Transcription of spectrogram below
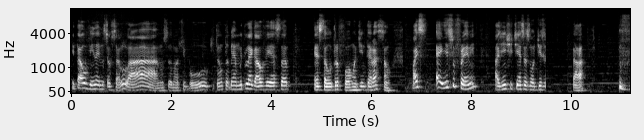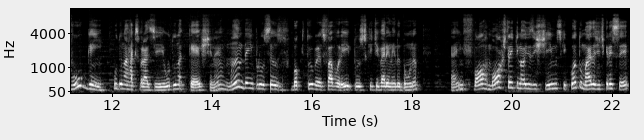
e tá ouvindo aí no seu celular, no seu notebook. Então, também é muito legal ver essa, essa outra forma de interação. Mas é isso, Frame. A gente tinha essas notícias, tá? Divulguem o Duna Hacks Brasil, o Duna Cast, né? Mandem para os seus booktubers favoritos que estiverem lendo Duna. É, inform, mostrem que nós existimos, que quanto mais a gente crescer,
